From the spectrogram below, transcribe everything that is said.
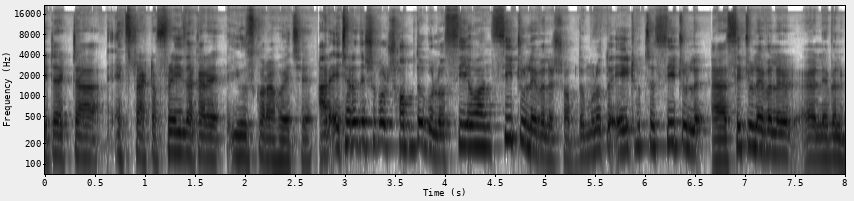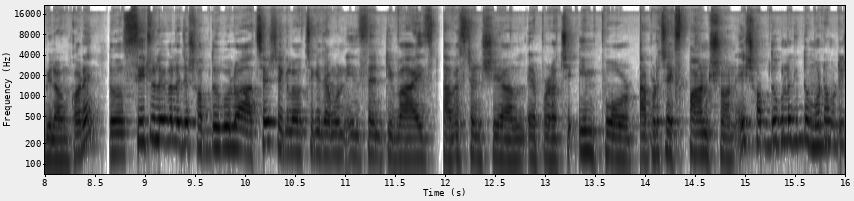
এটা একটা এক্সট্রা একটা ফ্রেজ আকারে ইউজ করা হয়েছে। আর এছাড়া যে সকল শব্দগুলো সি ওয়ান সি টু লেভেলের শব্দ, মূলত এইট হচ্ছে সি টু সি টু লেভেলের লেভেল বিলং করে। তো সি টু লেভেলে যে শব্দগুলো আছে, সেগুলো হচ্ছে কি যেমন ইনসেন্টিভাইজ সাবস্টেন্সিয়াল এরপর হচ্ছে ইম্পোর্ট তারপর হচ্ছে এক্সপানশন এই শব্দগুলো কিন্তু মোটামুটি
